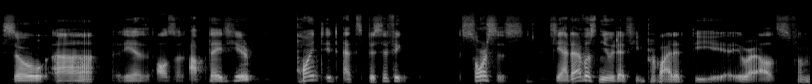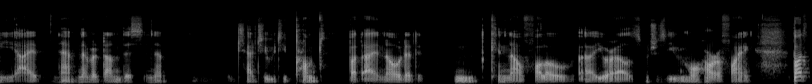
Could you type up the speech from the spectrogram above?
So uh, there's also an update here. Point it at specific sources. Yeah, that was new that he provided the URLs for me. I have never done this in a ChatGPT prompt, but I know that it can now follow uh, URLs, which is even more horrifying. But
